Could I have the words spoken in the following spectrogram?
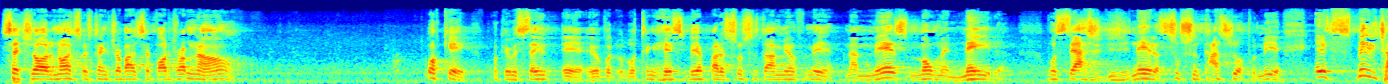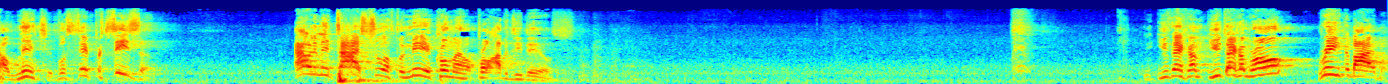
Sete horas da noite, você tem que trabalhar, você pode trabalhar? Não. Por quê? Porque você, é, eu, vou, eu vou ter que receber para sustentar a minha família. Na mesma maneira, você acha de maneira sustentar a sua família, espiritualmente, você precisa alimentar a sua família com a palavra de Deus. You think I'm, you think I'm wrong? Read the Bible.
